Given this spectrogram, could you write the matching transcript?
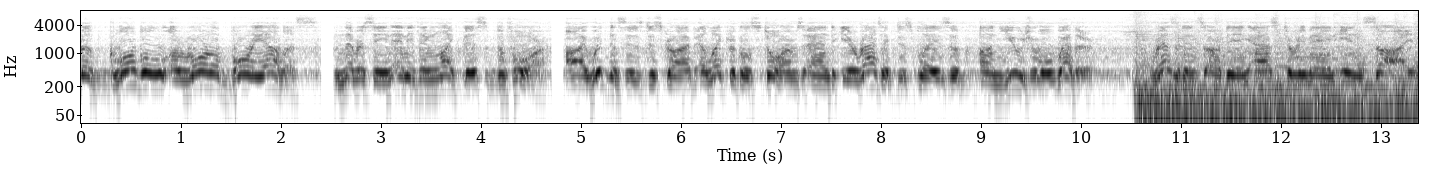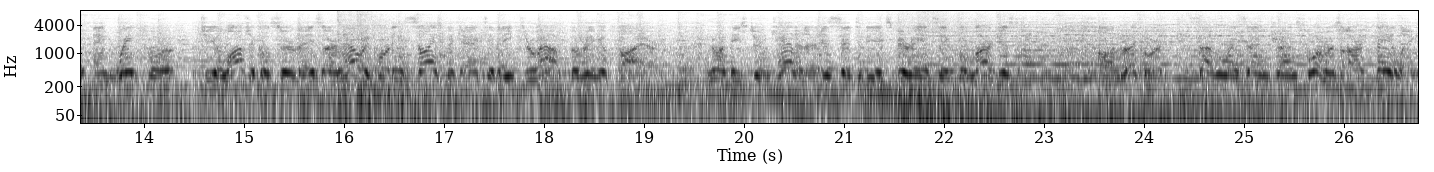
sort of global aurora borealis. Never seen anything like this before. Eyewitnesses describe electrical storms and erratic displays of unusual weather. Residents are being asked to remain inside and wait for geological surveys are now reporting seismic activity throughout the Ring of Fire. Northeastern Canada is said to be experiencing the largest on record. Satellites and transformers are failing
